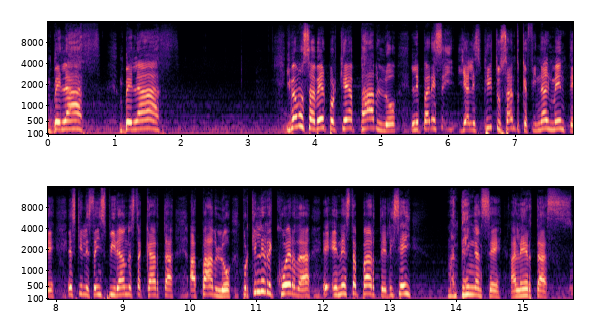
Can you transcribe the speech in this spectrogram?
velad, velad. Y vamos a ver por qué a Pablo le parece, y al Espíritu Santo, que finalmente es quien le está inspirando esta carta a Pablo, porque él le recuerda eh, en esta parte, le dice, manténganse alertas.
